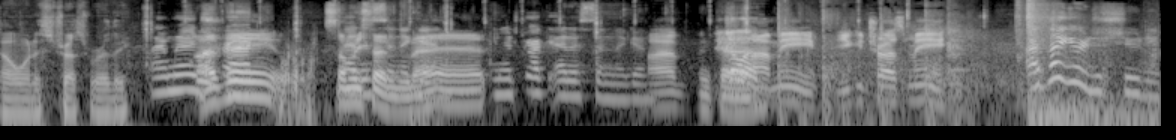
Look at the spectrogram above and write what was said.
No one is trustworthy. I'm gonna I track think somebody Edison said again. Matt. I'm gonna track Edison again. Uh, Okay. It's not me. You can trust me. I thought you were just shooting.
